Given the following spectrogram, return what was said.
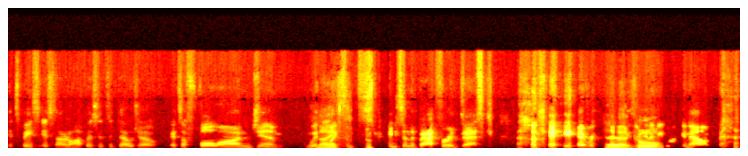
it's based. It's not an office; it's a dojo. It's a full-on gym with nice. like some space in the back for a desk. okay, Ever, yeah, cool. working out.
